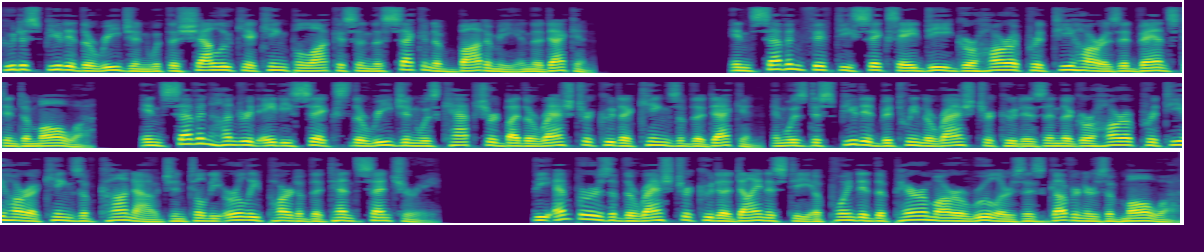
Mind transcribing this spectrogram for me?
who disputed the region with the Chalukya king Pulakeshin II of Badami in the Deccan. In 756 AD Gurjara Pratiharas advanced into Malwa. In 786 the region was captured by the Rashtrakuta kings of the Deccan, and was disputed between the Rashtrakutas and the Gurjara Pratihara kings of Kannauj until the early part of the 10th century. The emperors of the Rashtrakuta dynasty appointed the Paramara rulers as governors of Malwa.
